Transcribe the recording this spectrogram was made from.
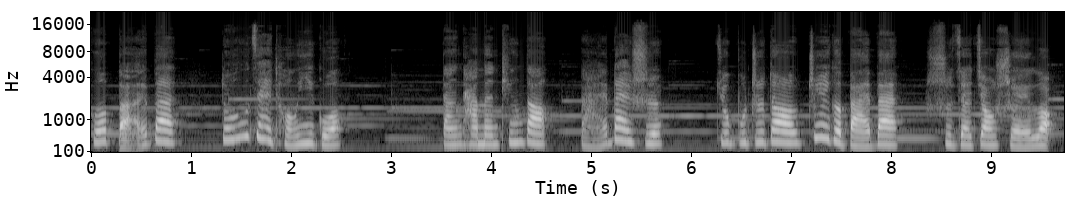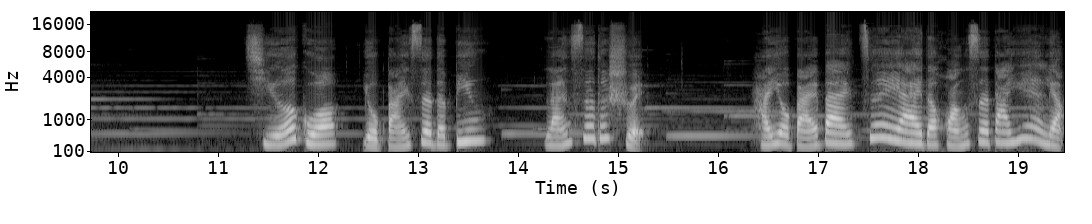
和白白都在同一国，当他们听到白白时，就不知道这个白白是在叫谁了。企鹅国有白色的冰，蓝色的水，还有白白最爱的黄色大月亮。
